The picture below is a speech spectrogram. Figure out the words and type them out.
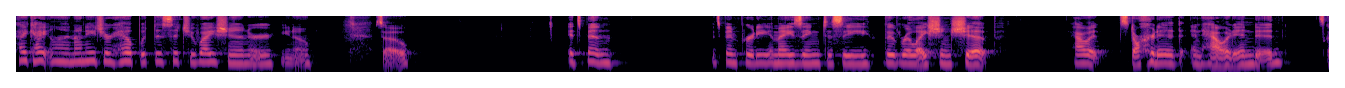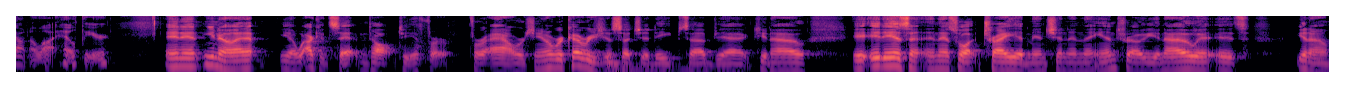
"Hey, Caitlin, I need your help with this situation," or you know, so it's been it's been pretty amazing to see the relationship, how it started and how it ended. It's gotten a lot healthier. And then, you know, you know, I could sit and talk to you for, for hours. You know, recovery is just such a deep subject. You know, it, it isn't, and that's what Trey had mentioned in the intro. You know, it, it's, you know,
